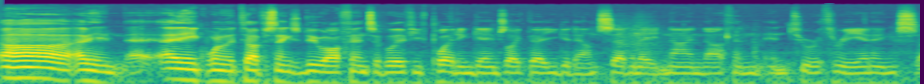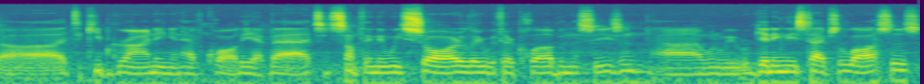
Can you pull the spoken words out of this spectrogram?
Uh, I mean, I think one of the toughest things to do offensively, if you've played in games like that, you get down seven, eight, nine, nothing in two or three innings uh, to keep grinding and have quality at bats. It's something that we saw earlier with our club in the season uh, when we were getting these types of losses.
